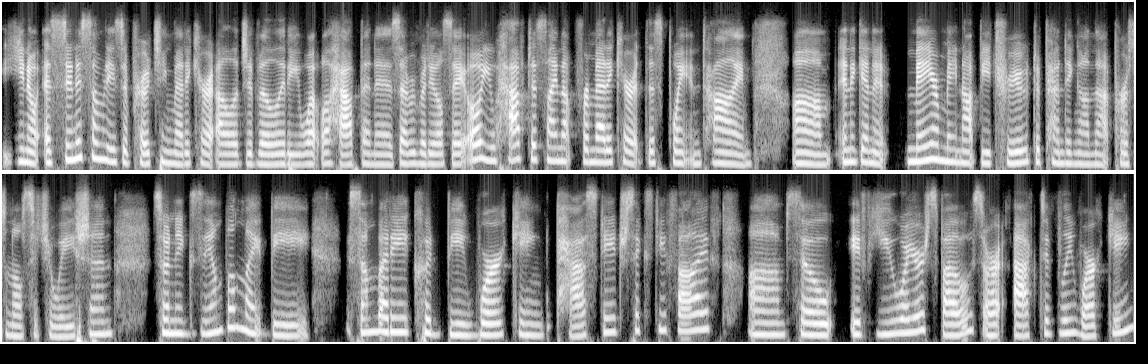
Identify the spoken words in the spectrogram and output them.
you know, as soon as somebody's approaching Medicare eligibility, what will happen is everybody will say, oh, you have to sign up for Medicare at this point in time. Um, and again, it may or may not be true depending on that personal situation. So, an example might be somebody could be working past age 65. Um, so, if you or your spouse are actively working,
